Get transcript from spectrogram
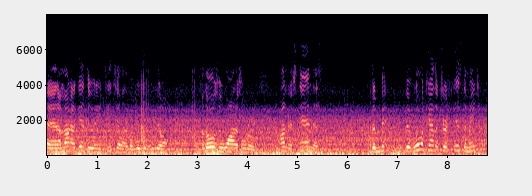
And I'm not going to get into any detail on it, but we, you know, for those who want to sort of understand this, the the Roman Catholic Church is the matrix.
